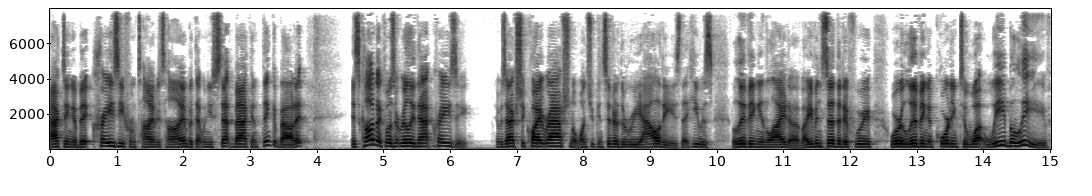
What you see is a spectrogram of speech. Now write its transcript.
acting a bit crazy from time to time, but that when you step back and think about it, his conduct wasn't really that crazy. It was actually quite rational once you consider the realities that he was living in light of. I even said that if we were living according to what we believe,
